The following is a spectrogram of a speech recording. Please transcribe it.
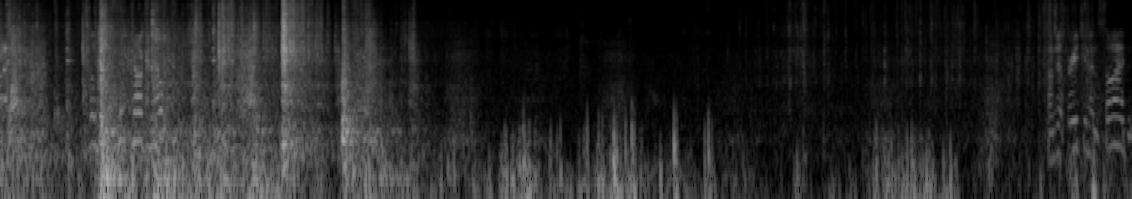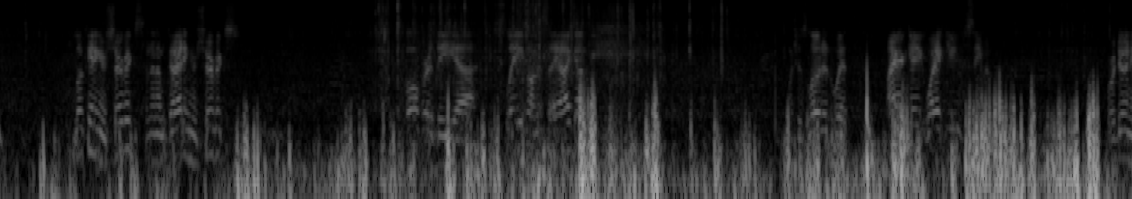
Right. A little bit of talking help. I'm just reaching inside, locating her cervix, and then I'm guiding her cervix over the uh, sleeve on this AI gun, which is loaded with Iron Gate Wagyu semen. What we're doing here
